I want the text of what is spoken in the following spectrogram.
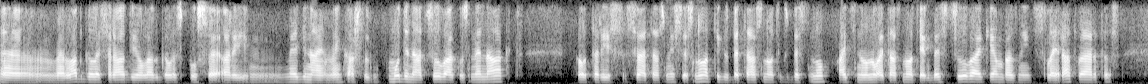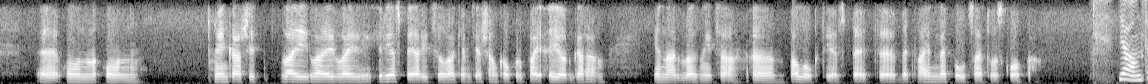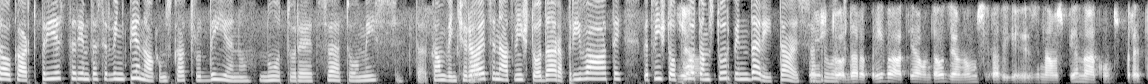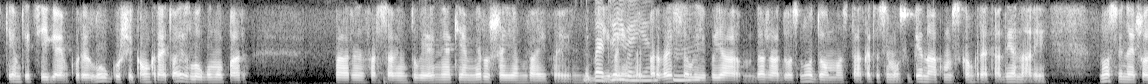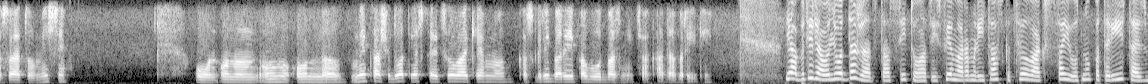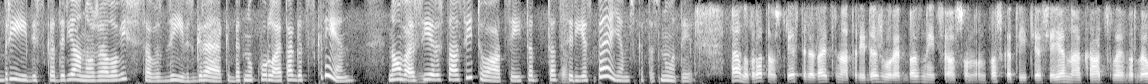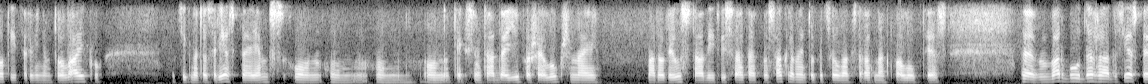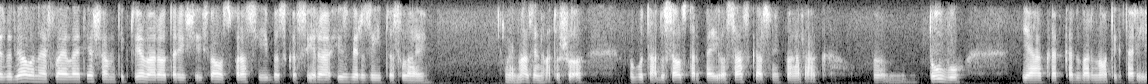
Eh, vai Latvijas radio, Latvijas pusē arī mēģinājām vienkārši mudināt cilvēkus nenākt. Kaut arī svētās misijas notiks, bet tās notiks bez, nu, aicinu, lai tās notiek bez cilvēkiem, baznīcas, lai ir atvērtas. Eh, un, un vienkārši, lai, lai, lai ir iespēja arī cilvēkiem tiešām kaut kur ejot garām, ienākt baznīcā, eh, palūkties, bet, bet lai nepulcētos kopā. Jā, un savukārt priesterim tas ir viņa pienākums katru dienu noturēt svēto misi. Tā, tam viņš ir no. aicināts, viņš to dara privāti, bet viņš to, jā. protams, turpina darīt. Tā es saprotu. Viņš to dara privāti, jā, un daudziem no mums ir arī zināms pienākums pret tiem ticīgajiem, kuri ir lūguši konkrētu aizlūgumu par, par, par saviem tuviniekiem, mirušajiem vai, vai, vai dzīvajiem, vai par veselību, mm. jā, dažādos nodomos. Tā ka tas ir mūsu pienākums konkrētā dienā arī nosvinēt šo svēto misiju. Un, un, un, un, un vienkārši dot iespēju cilvēkiem, kas grib arī pabūt baznīcā kādā brīdī. Jā, bet ir jau ļoti dažādas tās situācijas. Piemēram, arī tas, ka cilvēks sajūt, nu pat ir īstais brīdis, kad ir jānožēlo visi savas dzīves grēki, bet nu kur lai tagad skrien? Nav vairs mhm. ierastā situācija, tad tas Jā. ir iespējams, ka tas notiek. Jā, nu, protams, priesteri ir aicināti arī dežūrēt baznīcās un, un paskatīties, ja ienāk kāds, lai var veltīt ar viņam to laiku cik no tas ir iespējams, un, un, un, un teiksim, tādai īpašai lūkšanai var arī uzstādīt visvētāko sakramentu, ka cilvēks var atnākt palūkties. E, var būt dažādas iespējas, bet galvenais, lai, lai tiešām tiktu ievērot arī šīs valsts prasības, kas ir izvirzītas, lai, lai mazinātu šo varbūt tādu savstarpējo saskarsmi pārāk um, tuvu jā, kad, kad var notikt arī,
